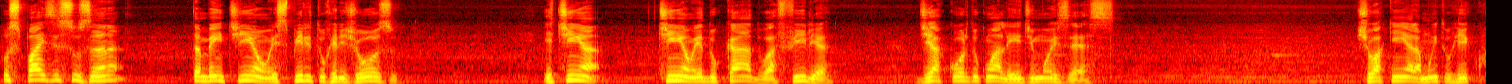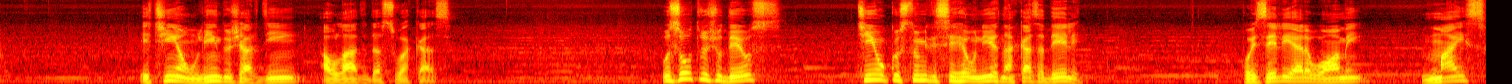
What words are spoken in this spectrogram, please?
Os pais de Susana também tinham espírito religioso e tinha, tinham educado a filha de acordo com a lei de Moisés. Joaquim era muito rico e tinha um lindo jardim ao lado da sua casa. Os outros judeus tinham o costume de se reunir na casa dele, pois ele era o homem mais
